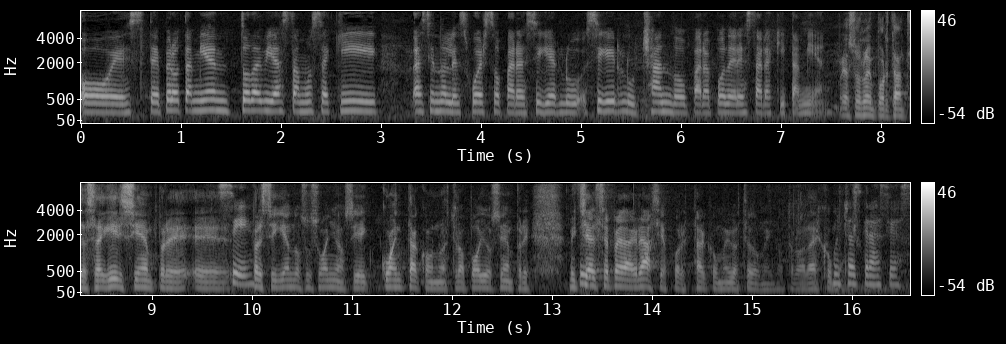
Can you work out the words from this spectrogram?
o este, pero también todavía estamos aquí haciendo el esfuerzo para seguir, seguir luchando para poder estar aquí también. Eso es lo importante, seguir siempre eh, persiguiendo sus sueños y cuenta con nuestro apoyo siempre. Michelle Cepeda, gracias por estar conmigo este domingo, te lo agradezco Muchas mucho. gracias.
